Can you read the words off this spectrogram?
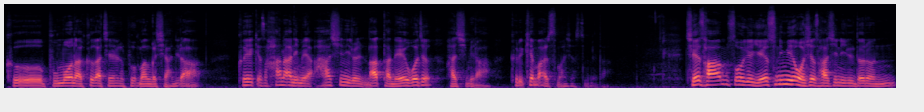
그 부모나 그가 죄를 범한 것이 아니라 그에게서 하나님의 하신 일을 나타내고자 하심이라 그렇게 말씀하셨습니다. 제 삶 속에 예수님이 오셔서 하신 일들은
